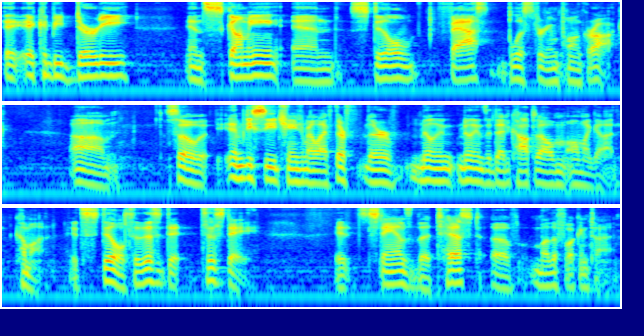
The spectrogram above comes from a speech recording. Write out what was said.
it, it could be dirty and scummy and still fast blistering punk rock. Um, so MDC changed my life. Their their million millions of dead cops album. Oh my god, come on! It's still to this day to this day, it stands the test of motherfucking time.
